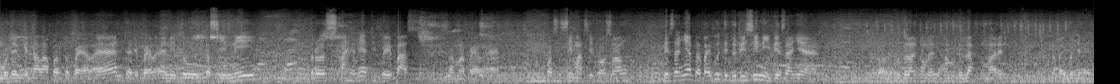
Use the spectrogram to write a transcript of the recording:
Kemudian kita lapor ke PLN dari PLN itu ke sini terus akhirnya di bypass sama PLN posisi masih kosong. Biasanya bapak ibu tidur di sini biasanya. Kebetulan alhamdulillah kemarin bapak ibu tidak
